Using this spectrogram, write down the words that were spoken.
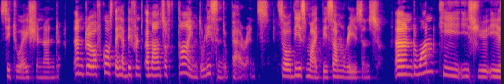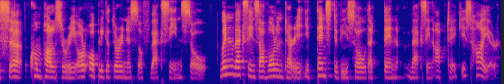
situation and and uh, of course, they have different amounts of time to listen to parents. So these might be some reasons. And one key issue is uh, compulsory or obligatoriness of vaccines. So when vaccines are voluntary, it tends to be so that then vaccine uptake is higher.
